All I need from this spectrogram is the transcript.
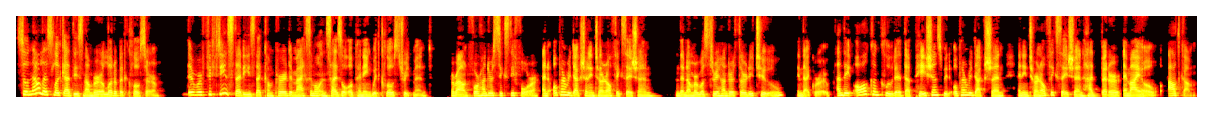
So now let's look at this number a little bit closer. There were 15 studies that compared the maximal incisal opening with closed treatment, around 464, and open reduction internal fixation, and the number was 332 in that group. And they all concluded that patients with open reduction and internal fixation had better MIO outcome.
